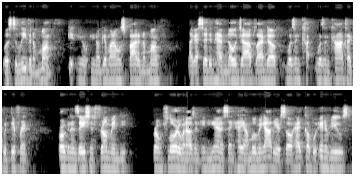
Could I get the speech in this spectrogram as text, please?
was to leave in a month, get you know, you know get my own spot in a month. Like I said, didn't have no jobs lined up. was in was in contact with different organizations from Indi- from Florida when I was in Indiana, saying, "Hey, I'm moving out here." So I had a couple interviews.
